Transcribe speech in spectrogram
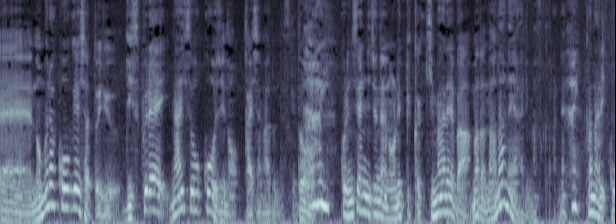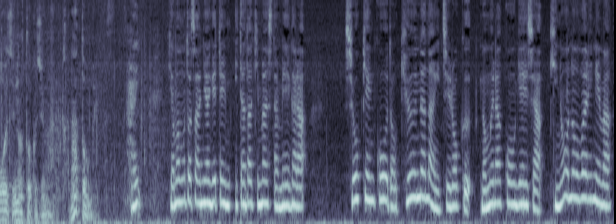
えー、野村工芸社というディスプレイ内装工事の会社があるんですけど、はい、これ2020年のオリンピックが決まればまだ7年ありますからね、はい、かなり工事の特需があるかなと思います。はい。山本さんに挙げていただきました銘柄、証券コード9716野村工芸社、昨日の終値は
